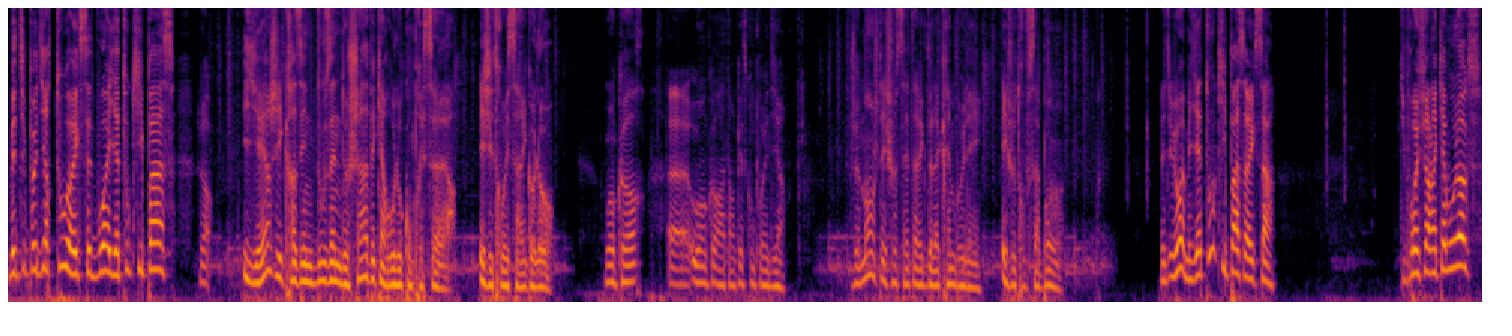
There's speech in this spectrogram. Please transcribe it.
Mais tu peux dire tout avec cette voix, il y a tout qui passe. Genre, hier j'ai écrasé une douzaine de chats avec un rouleau compresseur. Et j'ai trouvé ça rigolo. Ou encore, euh, ou encore, attends, qu'est-ce qu'on pourrait dire? Je mange des chaussettes avec de la crème brûlée. Et je trouve ça bon. Mais tu vois, mais il y a tout qui passe avec ça. Tu pourrais faire un camoulox.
